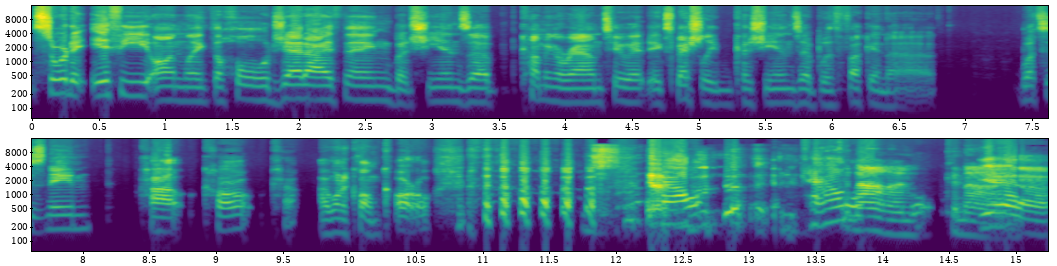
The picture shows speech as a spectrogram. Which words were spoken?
sort of iffy on like the whole Jedi thing, but she ends up coming around to it, especially because she ends up with fucking uh, what's his name? Carl. Carl. Carl I want to call him Carl. Cal? Cal. Kanan. Kanan. Yeah,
